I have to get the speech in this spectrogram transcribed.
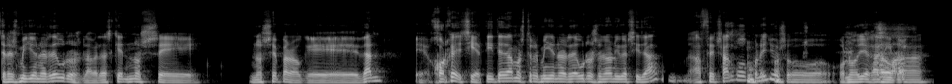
tres millones de euros, la verdad es que no sé, no sé para lo que dan. Eh, Jorge, si a ti te damos 3 millones de euros en la universidad, ¿haces algo con ellos o, no llegas ni para...?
